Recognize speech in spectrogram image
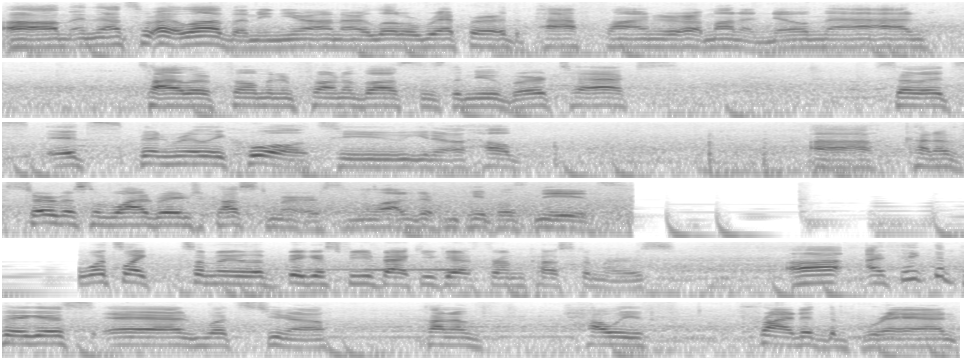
Um, and that's what I love. I mean, you're on our little Ripper, the Pathfinder, I'm on a Nomad. Tyler filming in front of us is the new Vertex. So it's, it's been really cool to, you know, help uh, kind of service a wide range of customers and a lot of different people's needs. What's like some of the biggest feedback you get from customers? Uh, I think the biggest and what's, you know, kind of how we've prided the brand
